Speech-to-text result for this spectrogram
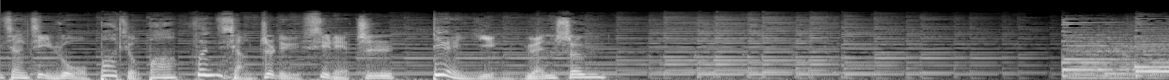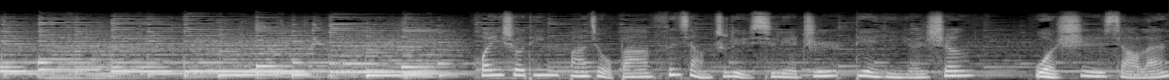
将进入八九八分享之旅系列之电影原声。欢迎收听八九八分享之旅系列之电影原声，我是小兰。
